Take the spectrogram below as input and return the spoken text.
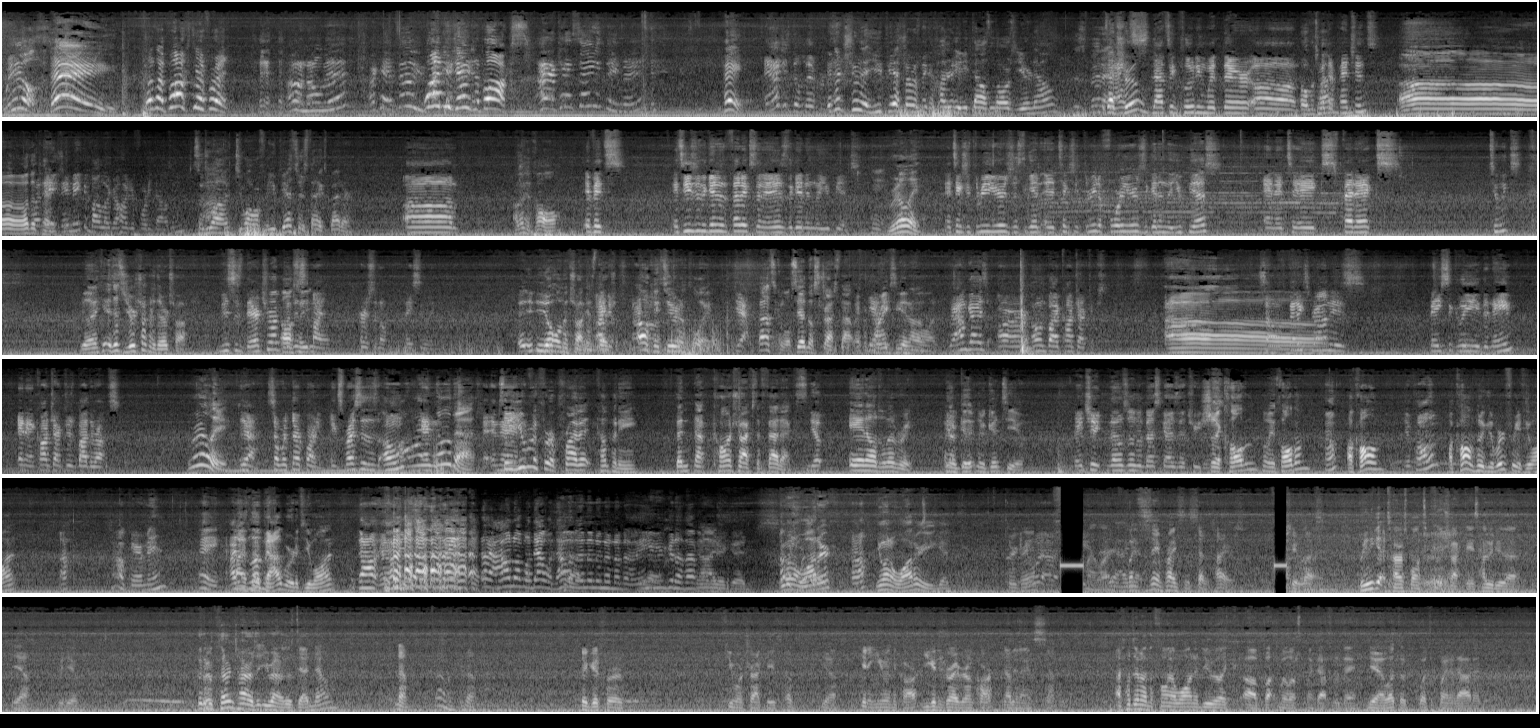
Wheels! Hey! What's the box different? I don't know, man. I can't tell you. Why did you change the box? I, I can't say anything, man. Hey, Hey, I just delivered. is it true that UPS drivers make $180,000 a year now? Is that true? That's, that's including with their um, with their pensions. Oh, the But they, they make about like 140,000. So do you want do you want one for UPS or is FedEx better? Um, I think it's all. if it's it's easier to get in the FedEx than it is to get in the UPS. Really? It takes you three years just to get. It takes you three to four years to get in the UPS, and it takes FedEx two weeks. You like? Is this your truck or their truck? This is their truck, Oh, but this so is my personal, basically. Uh, You don't own the truck. It's I their do. truck. Own Okay, so you're an employee. Yeah. That's cool. So you have no stress that way. If it Yeah. breaks, you get another one. Ground guys are owned by contractors. Uh, So FedEx Ground is basically the name, and then contractors buy the routes. Really? Yeah. So we're third party. Express is owned. Oh, I and, know that. and so you work for a private company that, that contracts to FedEx, Yep. A&L Delivery, and Yep. They're good. They're good to you. They treat. Those are the best guys that treat Should I us. call them? Let me call them. Huh? I'll call them. You call them? I'll call them. Put a good word for you if you want. I don't care, man. Hey, I I just put a love it. bad word if you want. No, I, mean, I don't know about that one. No, no, no, no, no, no, no. You're good on that one. you're good. You want a water? Huh? You want a water? Or are you good? Three grand? Uh, My life. but it's the same price as a set of tires. Too less. We need to get a tire sponsor for the track days. How do we do that? Yeah, we do. But the McLaren tires that you ran are those dead now? No. Oh, no, no. They're good for a few more track days of, you know, getting you in the car. You get to drive your own car. That'd be nice. Yeah. I told them on the phone I want to do like a button wheel or something like that for the day. Yeah, let the let the plan it out and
